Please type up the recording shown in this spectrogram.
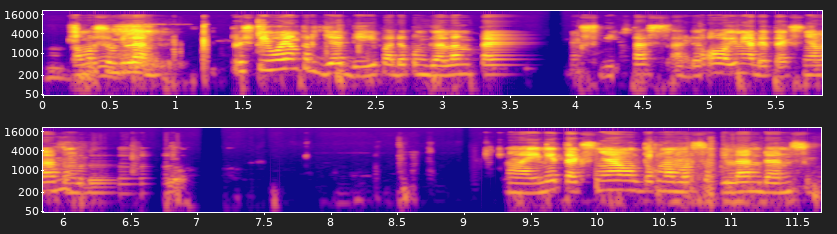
Nomor 9. Peristiwa yang terjadi pada penggalan teks di tas ada. Oh, ini ada teksnya lah, tunggu dulu. Nah, ini teksnya untuk nomor 9 dan 10.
